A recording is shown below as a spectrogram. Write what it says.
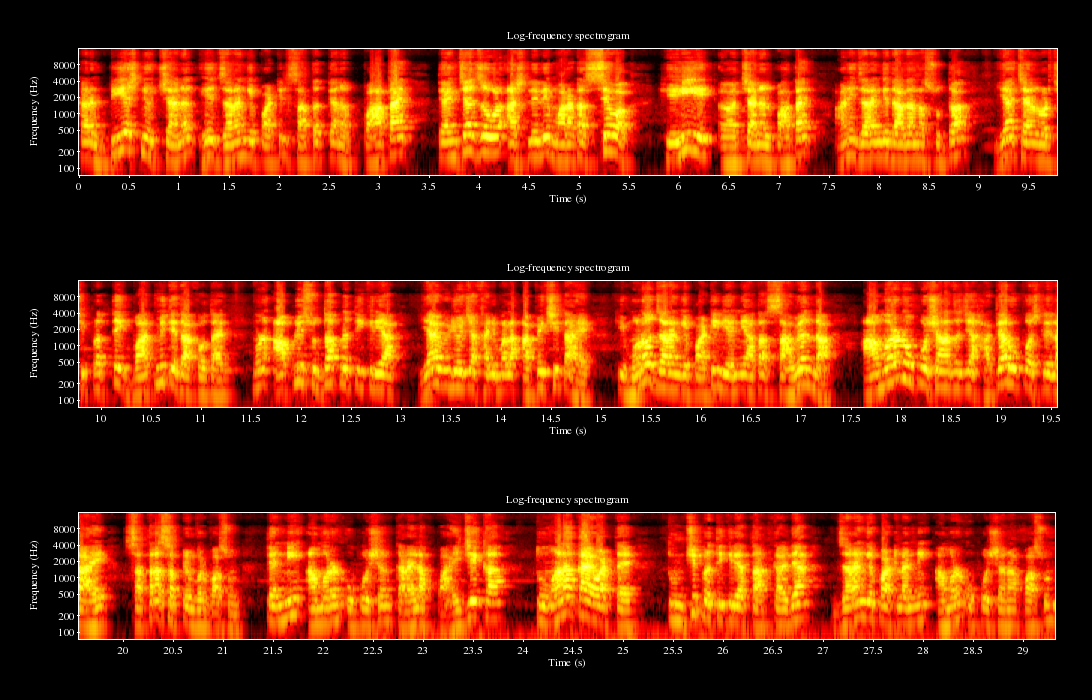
कारण डीएस न्यूज चॅनल हे जरांगे पाटील सातत्यानं पाहतायत. त्यांच्या जवळ असलेले मराठा सेवक हेही एक चॅनल पाहतायत. आणि जरांगे दादांना सुद्धा या चॅनलवरची प्रत्येक बातमी ते दाखवत आहेत म्हणून आपली सुद्धा प्रतिक्रिया या व्हिडिओच्या खाली मला अपेक्षित आहे की मनोज जरांगे पाटील यांनी आता सहाव्यांदा आमरण उपोषणाचं जे हत्यार उपसलेलं आहे सतरा सप्टेंबरपासून त्यांनी आमरण उपोषण करायला पाहिजे का? तुम्हाला काय वाटतंय? तुमची प्रतिक्रिया तात्काळ द्या. जरांगे पाटलांनी आमरण उपोषणापासून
